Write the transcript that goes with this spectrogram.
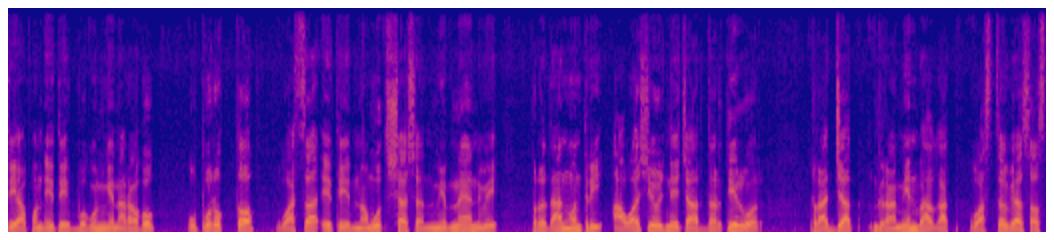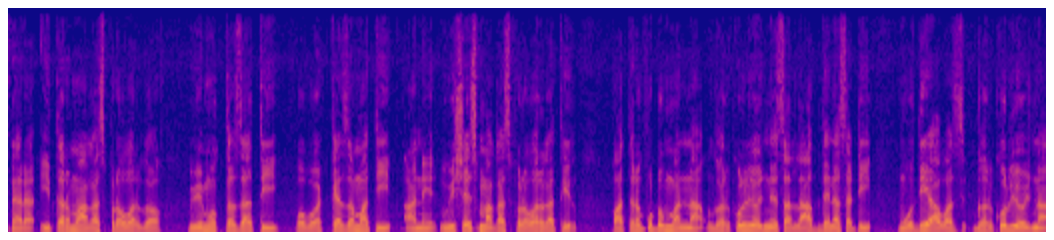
ते आपण येथे बघून घेणार आहोत. उपरोक्त वाचा येथे नमूद शासन निर्णयान्वये प्रधानमंत्री आवास योजनेच्या धर्तीवर राज्यात ग्रामीण भागात वास्तव्यास असणाऱ्या इतर मागास प्रवर्ग विमुक्त जाती व भटक्या जमाती आणि विशेष मागास प्रवर्गातील पात्र कुटुंबांना घरकुल योजनेचा लाभ देण्यासाठी मोदी आवास घरकुल योजना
